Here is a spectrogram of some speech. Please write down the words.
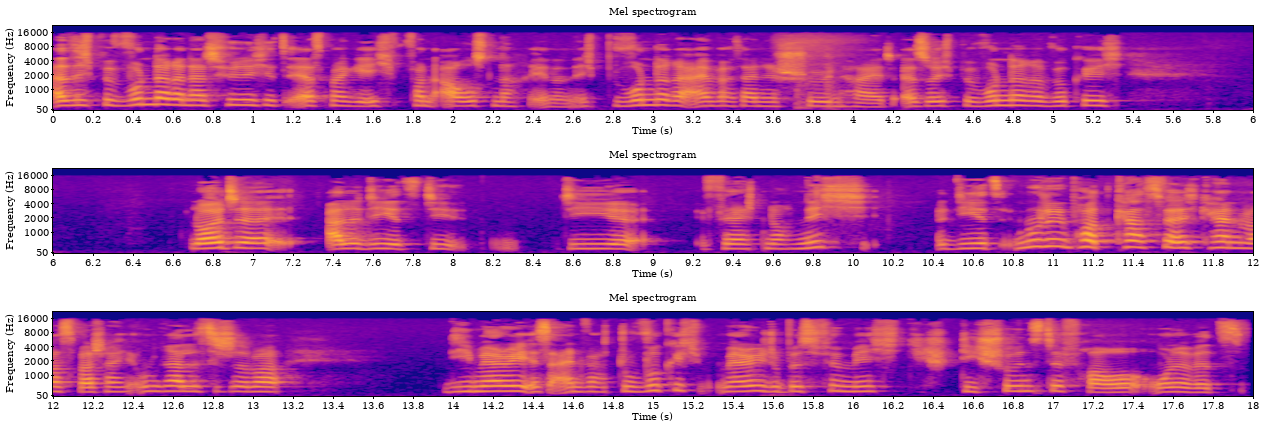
also ich bewundere natürlich jetzt erstmal gehe ich von außen nach innen. Ich bewundere einfach deine Schönheit. Also ich bewundere wirklich Leute, alle, die jetzt die, die vielleicht noch nicht, die jetzt nur den Podcast vielleicht kennen, was wahrscheinlich unrealistisch ist, aber die Mary ist einfach, du wirklich, Mary, du bist für mich die, die schönste Frau, ohne Witz.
